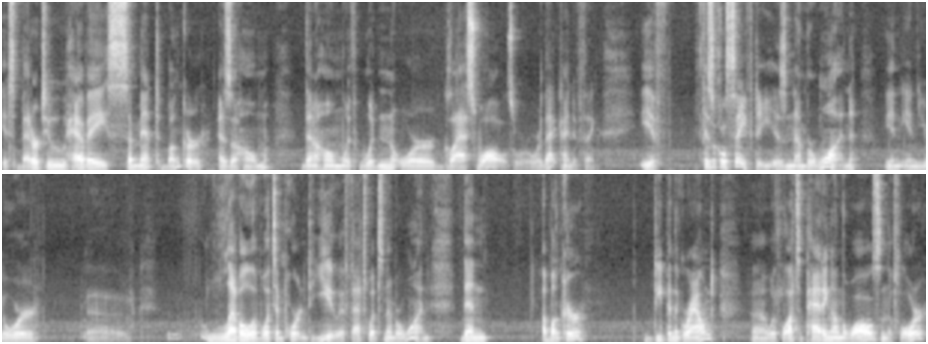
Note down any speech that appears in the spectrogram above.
it's better to have a cement bunker as a home than a home with wooden or glass walls or, or that kind of thing. If physical safety is number one in, in your uh, level of what's important to you, if that's what's number one, then a bunker deep in the ground uh, with lots of padding on the walls and the floor,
